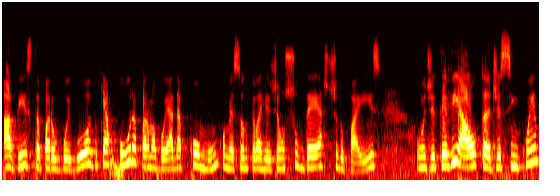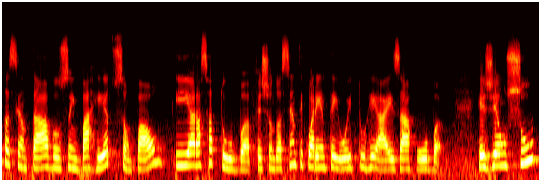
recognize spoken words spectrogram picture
à vista para o boi gordo, que apura para uma boiada comum, começando pela região sudeste do país, onde teve alta de 50 centavos em Barreto, São Paulo, e Araçatuba, fechando a 148 reais a arroba. Região sul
